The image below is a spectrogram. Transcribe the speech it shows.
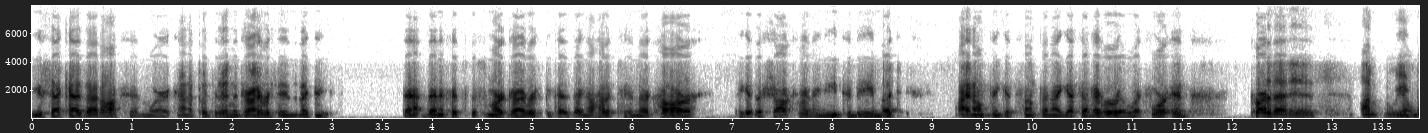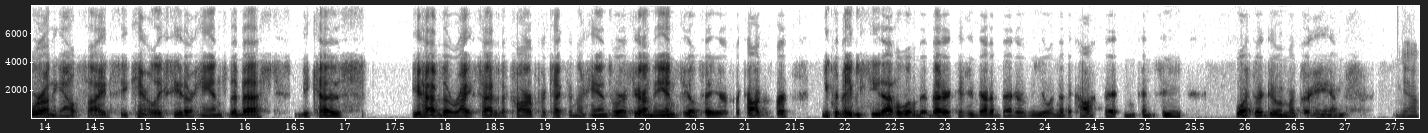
USAC has that option where it kind of puts it in the driver's hands, and I think that benefits the smart drivers because they know how to tune their car to get their shocks where they need to be. But I don't think it's something I guess I've ever really looked for. And part of that is I'm you know we're on the outside, so you can't really see their hands the best because you have the right side of the car protecting their hands. Where if you're on the infield, say you're a photographer, you can maybe see that a little bit better because you've got a better view into the cockpit and can see what they're doing with their hands. Yeah.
